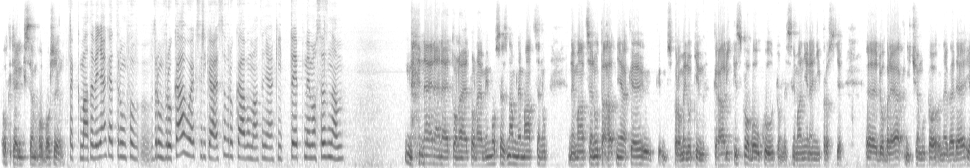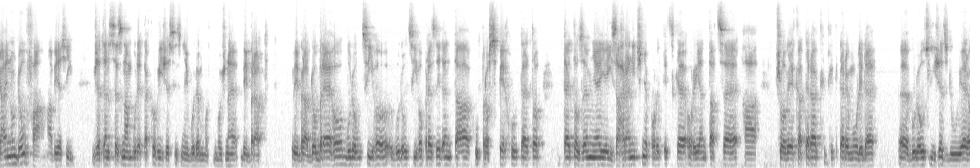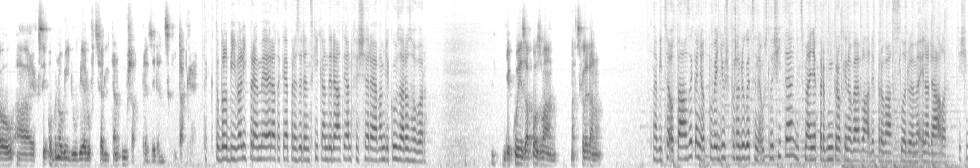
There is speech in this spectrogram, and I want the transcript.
o kterých jsem hovořil. Tak máte vy nějaké trumf, trumf v rukávu, jak se říká ESO v rukávu? Máte nějaký typ mimo seznam? Ne, ne, ne, to ne, to ne. Mimo seznam nemá cenu. Nemá cenu tahat nějaké s prominutím králíky z klobouku, to myslím ani není prostě eh, dobré a k ničemu to nevede. Já jenom doufám a věřím, že ten seznam bude takový, že si z něj bude možné vybrat, vybrat dobrého budoucího, budoucího prezidenta ku prospěchu této, této země, její zahraničně politické orientace a člověka, teda, k kterému lidé eh, budou zlížet s důvěrou a jak si obnoví důvěru v celý ten úřad prezidentský také. Tak to byl bývalý premiér a také prezidentský kandidát Jan Fischer. Já vám děkuji za rozhovor. Děkuji za pozvání. Naschledanou. Na více otázek ani odpovědí už pořadu věci neuslyšíte, nicméně první kroky nové vlády pro vás sledujeme i nadále. Těším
